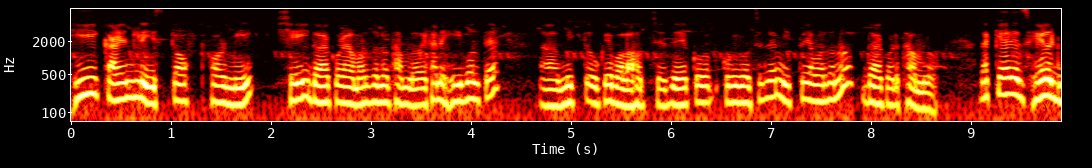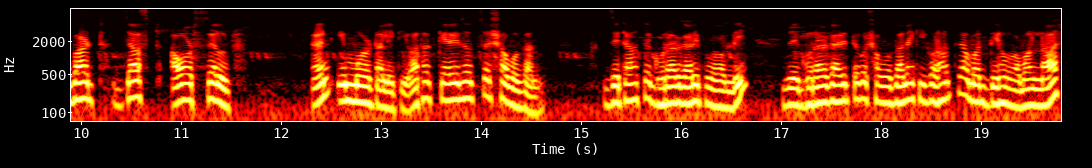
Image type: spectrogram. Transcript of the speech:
He kindly stop for me সেই দয়া করে আমার জন্য থামলো। এখানে হি বলতে মৃত্যুকে বলা হচ্ছে যে কবি বলছে যে মৃত্যুই আমার জন্য দয়া করে থামলো। The carriage held but just our self and immortality অর্থাৎ ক্যারেজ হচ্ছে সবজান যেটা হচ্ছে ঘোড়ার গাড়ি প্রবাবলি যে ঘোড়ার গাড়িতে সবজানে কী করা হচ্ছে? আমার দেহ আমার লাশ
